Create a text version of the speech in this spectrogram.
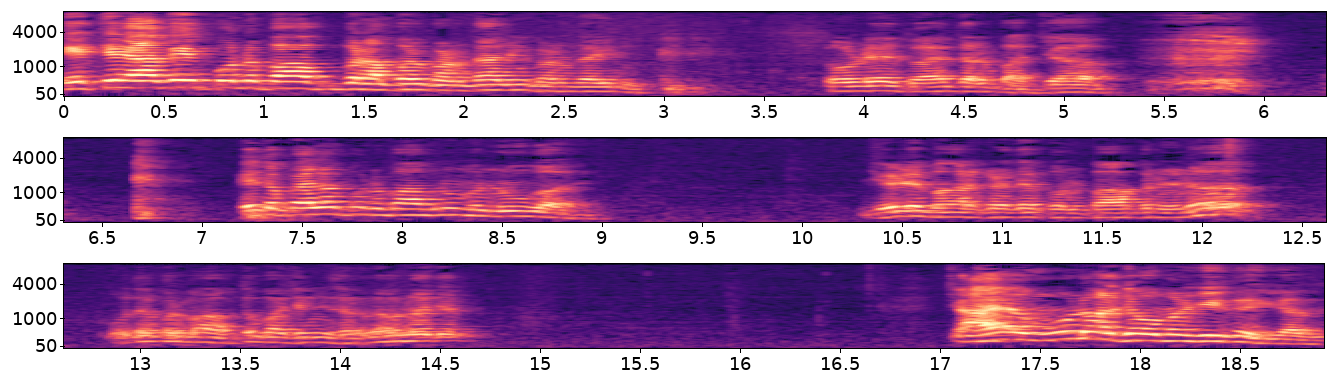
ਇੱਥੇ ਆ ਕੇ ਪੁੰਨ ਪਾਪ ਬਰਾਬਰ ਬਣਦਾ ਨਹੀਂ ਬਣਦਾ ਹੀ ਨਹੀਂ। ਤੋੜੇ ਦੁਆਏ ਦਰਵਾਜਾ। ਇਹ ਤਾਂ ਪਹਿਲਾਂ ਪੁੰਨ ਪਾਪ ਨੂੰ ਮੰਨੂਗਾ ਜਿਹੜੇ ਮਾਰ ਕਰਦੇ ਪੁੰਨ ਪਾਪ ਨੇ ਨਾ, ਉਹਦੇ ਪ੍ਰਭਾਵ ਤੋਂ ਬਚ ਨਹੀਂ ਸਕਦਾ ਉਹਨਾਂ ਚ ਚਾਹੇ ਉਹ ਮੂੰਹ ਨਾਲ ਜੋ ਮਰਜ਼ੀ ਕਹੀ ਜਾਵੇ।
